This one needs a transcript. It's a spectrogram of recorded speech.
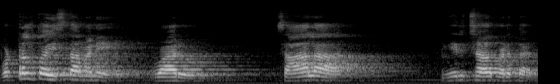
బుట్టలతో ఇస్తామని వారు చాలా నిరుత్సాహపడతారు.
